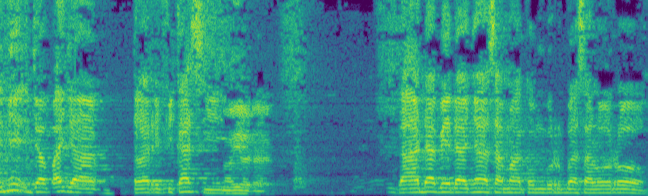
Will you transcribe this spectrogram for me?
ini jawab aja klarifikasi. oh iya udah Gak ada bedanya sama kombur bahasa loro.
